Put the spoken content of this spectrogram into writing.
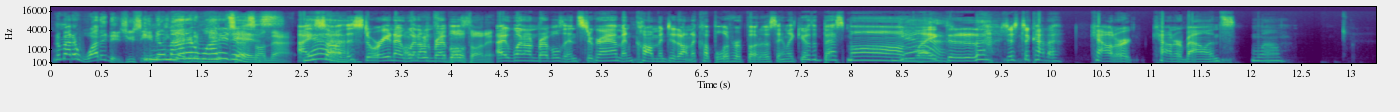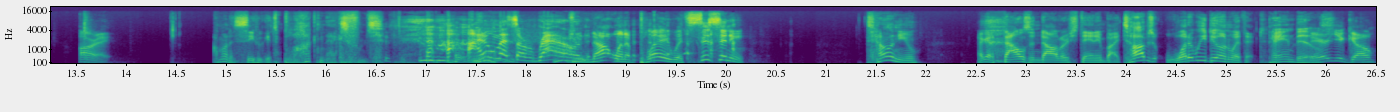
no matter what it is. You see No matter what you it obsess is. on that. I saw Yeah. this story and I I'm went on Rebels. both on it. I went on Rebels Instagram and commented on a couple of her photos, saying like, "You're the best mom," Yeah. like da, da, da, just to kind of counter counterbalance. Well, All right. I'm gonna see who gets blocked next from Sisanie. I don't mess around. do around. not want to play with Sisanie. Telling you, I got a thousand dollars standing by. Tubbs, what are we doing with it? Paying bills. There you go.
